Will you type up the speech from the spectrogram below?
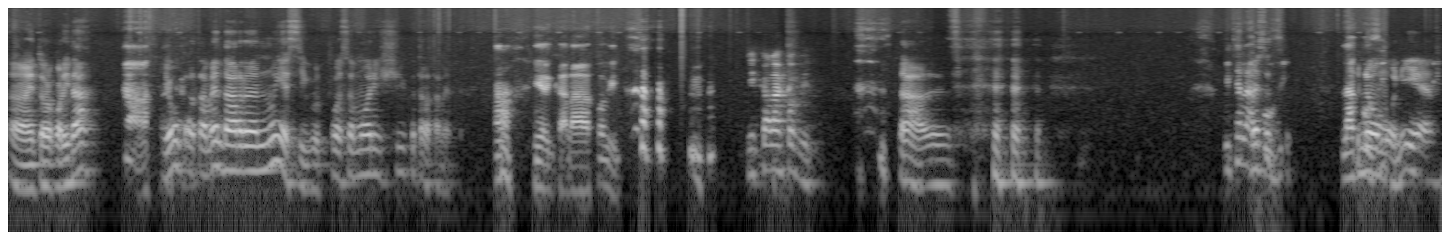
A, Enterocolita? Da, asta. E un tratament, dar nu e sigur. Poți să mori și cu tratament. Ah, e ca la COVID. E ca la COVID. Da, Uite, la Hai să- COVID, la COVID pneumonie,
